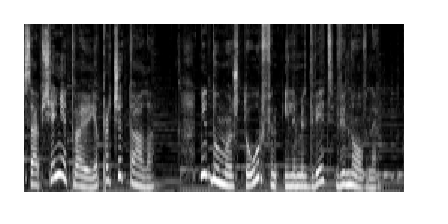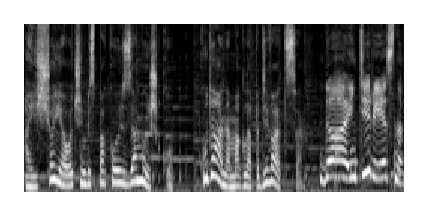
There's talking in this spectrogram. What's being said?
Сообщение твое я прочитала. Не думаю, что Урфин или Медведь виновны. А еще я очень беспокоюсь за мышку. Куда она могла подеваться? Да, интересно.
